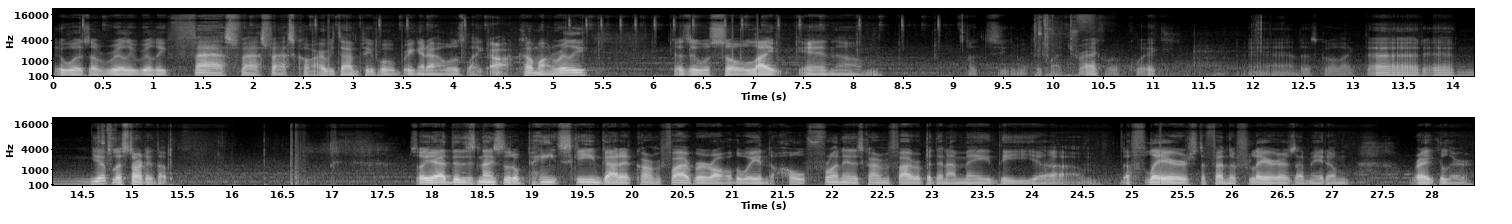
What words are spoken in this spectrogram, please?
it was a really really fast fast fast car every time people bring it out it was like oh come on really because it was so light and um let's see let me pick my track real quick and let's go like that and yep let's start it up so yeah, I did this nice little paint scheme. Got it carbon fiber all the way in the whole front end is carbon fiber, but then I made the um, the flares, the fender flares. I made them regular,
